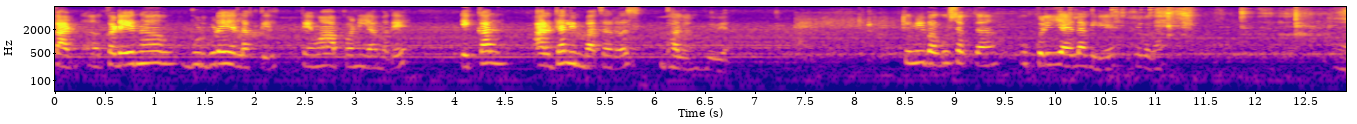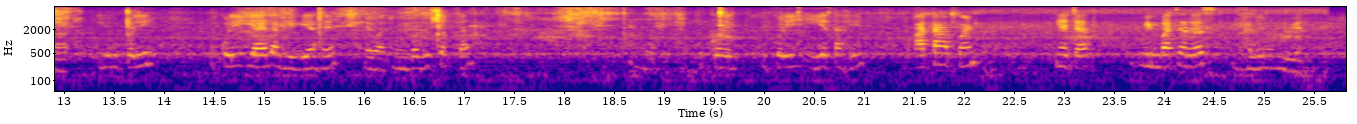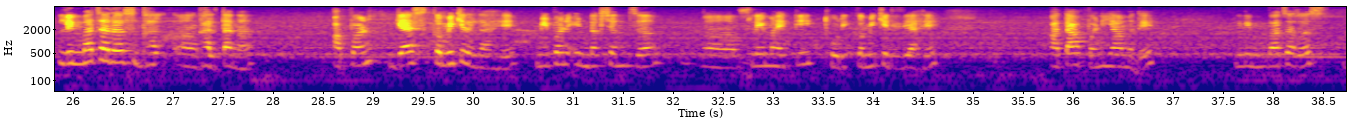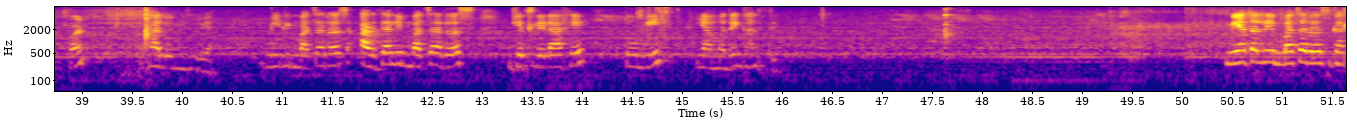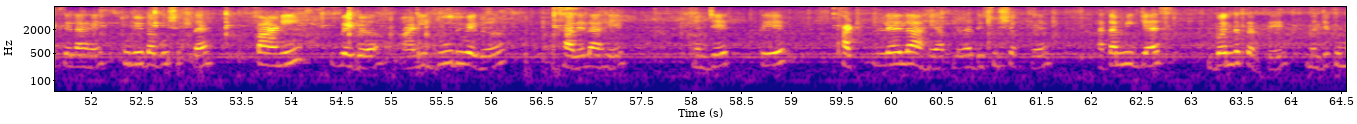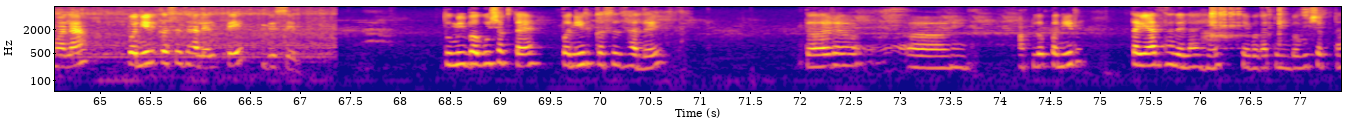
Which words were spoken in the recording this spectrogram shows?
काट कडेनं बुडबुडे यायला लागतील तेव्हा आपण यामध्ये एका अर्ध्या लिंबाचा रस घालून घेऊया. तुम्ही बघू शकता उकळी यायला लागली आहे. हे बघा. ही उकळी उकळी यायला लागलेली आहे. तेव्हा तुम्ही बघू शकता. उकळी उकळी येत आहे. आता आपण याच्यात लिंबाचा रस घालून घेऊया लिंबाचा रस घाल घालताना आपण गॅस कमी केलेला आहे. मी पण इंडक्शनचं फ्लेम आहे ती थोडी कमी केलेली आहे. आता आपण यामध्ये लिंबाचा रस आपण घालून घेऊया. मी लिंबाचा रस अर्ध्या लिंबाचा रस घेतलेला आहे. तो मी यामध्ये घालते. मी आता लिंबाचा रस घातलेला आहे. तुम्ही बघू शकताय. पाणी वेगळं आणि दूध वेगळं झालेलं आहे. म्हणजे ते फाटलेलं आहे आपल्याला दिसू शकतं आता मी गॅस बंद करते. म्हणजे तुम्हाला पनीर कसं झालेलं ते दिसेल. तुम्ही बघू शकताय पनीर कसं झालं आहे तर आपलं पनीर तयार झालेलं आहे. हे बघा तुम्ही बघू शकता.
